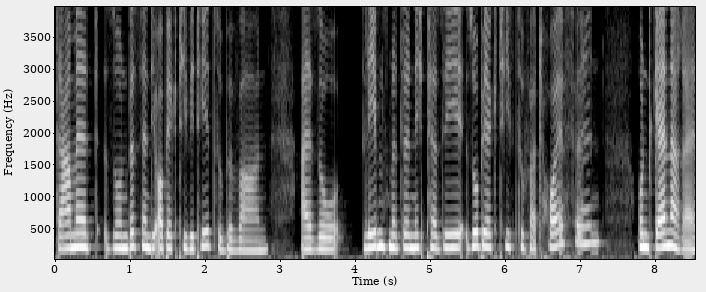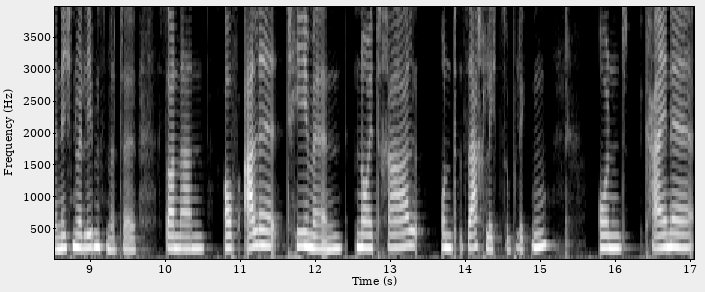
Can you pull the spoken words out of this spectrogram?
damit so ein bisschen die Objektivität zu bewahren. Also Lebensmittel nicht per se subjektiv zu verteufeln und generell nicht nur Lebensmittel, sondern auf alle Themen neutral und sachlich zu blicken und keine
